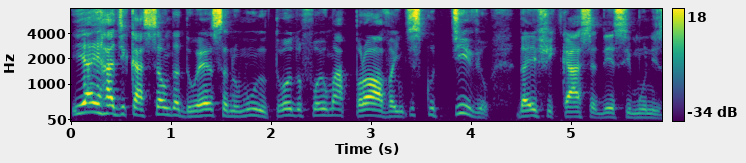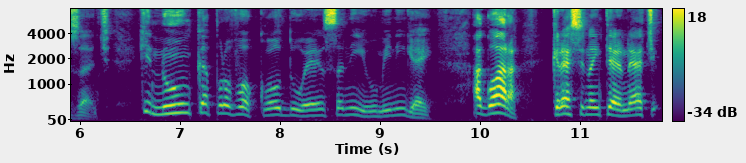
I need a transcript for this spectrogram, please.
E a erradicação da doença no mundo todo foi uma prova indiscutível da eficácia desse imunizante, que nunca provocou doença nenhuma em ninguém. Agora, cresce na internet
